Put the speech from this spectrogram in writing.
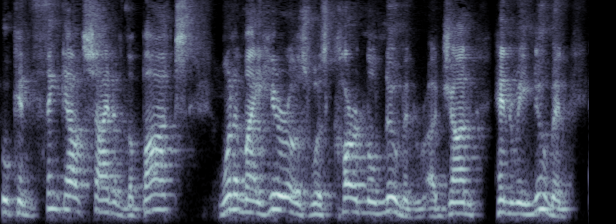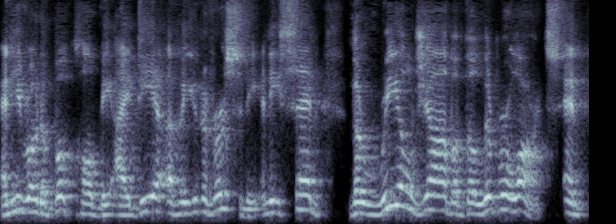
who can think outside of the box one of my heroes was Cardinal Newman, uh, John Henry Newman, and he wrote a book called The Idea of a University. And he said the real job of the liberal arts and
